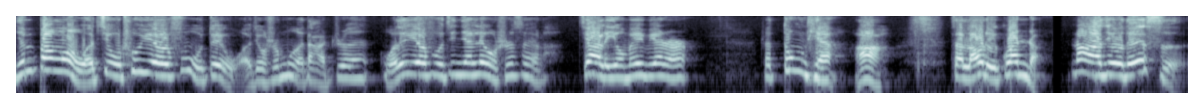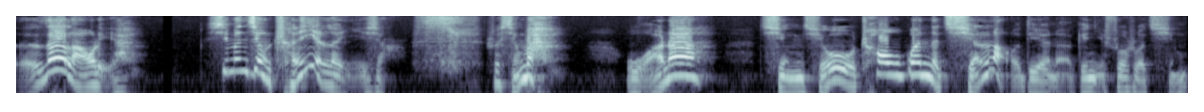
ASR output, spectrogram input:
您帮了我救出岳父，对我就是莫大之恩。我的岳父今年六十岁了，家里又没别人，这冬天啊，在牢里关着，那就得死在牢里呀。西门庆沉吟了一下。说行吧，我呢请求超官的钱老爹呢给你说说情。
